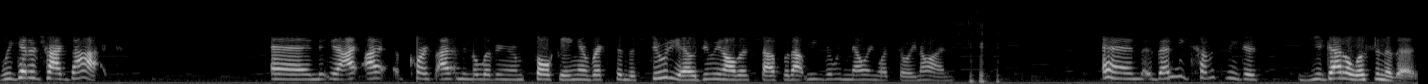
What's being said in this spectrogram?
we get a track back. And you know, I, I of course I'm in the living room sulking, and Rick's in the studio doing all this stuff without me really knowing what's going on. and then he comes to me and goes, "You got to listen to this."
